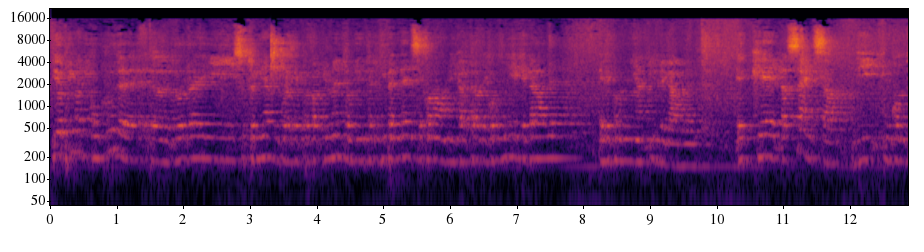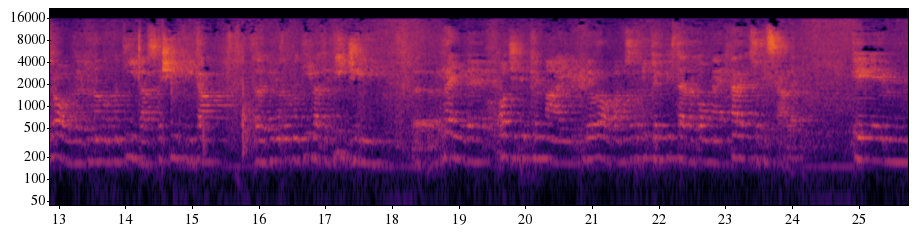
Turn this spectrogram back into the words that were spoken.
Io prima di concludere eh, vorrei sottolineare quella che probabilmente è un'interdipendenza economica tra l'economia legale e l'economia illegale e che l'assenza di un controllo di una normativa specifica, eh, di una normativa che vigili eh, rende oggi più che mai l'Europa, ma soprattutto l'Inghilterra, come paradiso fiscale. E,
